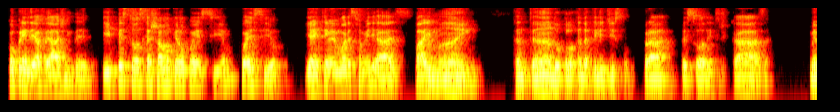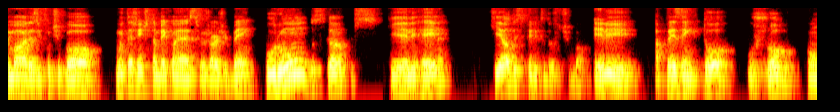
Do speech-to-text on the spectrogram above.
compreender a viagem dele. E pessoas que achavam que não conheciam, conheciam. E aí tem memórias familiares, pai e mãe cantando ou colocando aquele disco para pessoa dentro de casa, memórias de futebol. Muita gente também conhece o Jorge Ben por um dos campos que ele reina, que é o do espírito do futebol. Ele apresentou o jogo com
